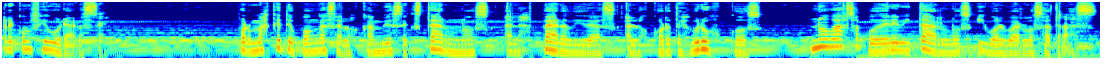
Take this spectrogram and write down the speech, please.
reconfigurarse. Por más que te opongas a los cambios externos, a las pérdidas, a los cortes bruscos, no vas a poder evitarlos y volverlos atrás.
